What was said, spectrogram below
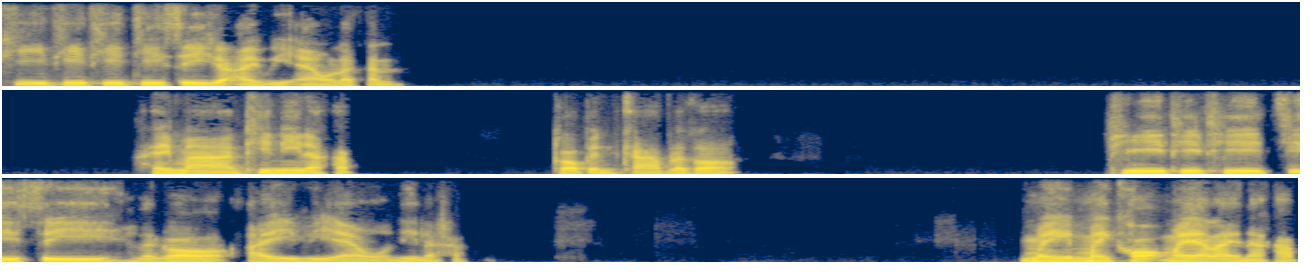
PTTGC กับ IVL แล้วกันให้มาที่นี่นะครับ ก็เป็นกราฟแล้วก็ PTTGC แล้วก็ IVL นี่นะครับ ไม่ไม่เคาะไม่อะไรนะครับ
